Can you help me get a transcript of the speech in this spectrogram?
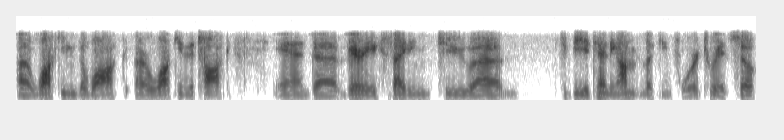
uh, walking the walk or walking the talk, and uh, very exciting to uh, to be attending. I'm looking forward to it. So,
